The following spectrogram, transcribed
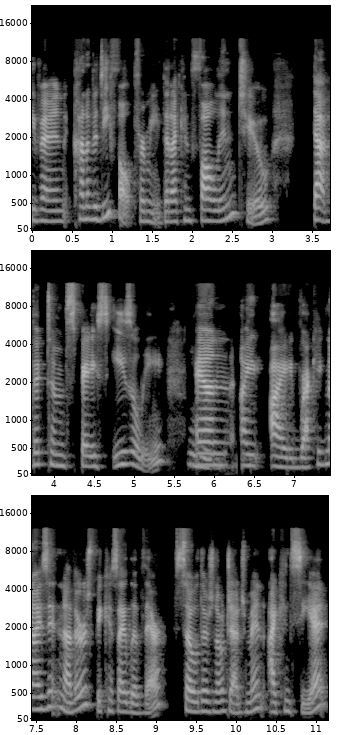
even kind of a default for me that I can fall into that victim space easily mm-hmm. and i i recognize it in others because i live there so there's no judgment i can see it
